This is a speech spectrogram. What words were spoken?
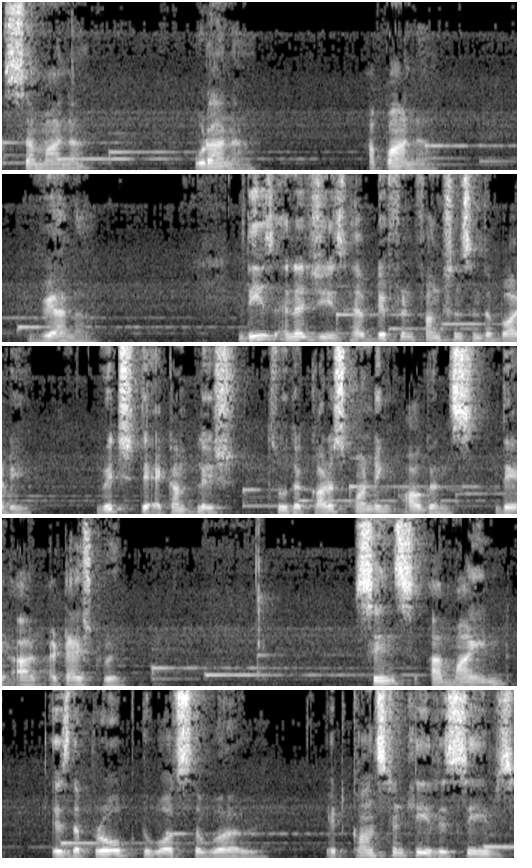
samana, udana, apana, vyana. These energies have different functions in the body, which they accomplish through the corresponding organs they are attached with. Since our mind is the probe towards the world, it constantly receives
